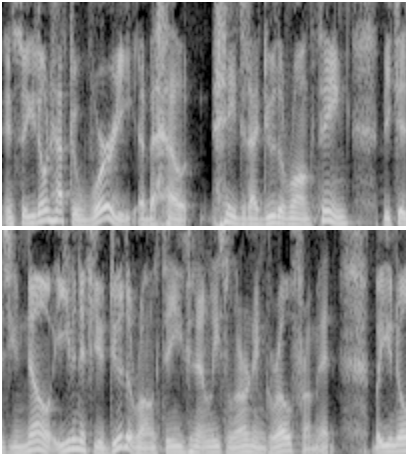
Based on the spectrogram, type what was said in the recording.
And so you don't have to worry about, hey, did I do the wrong thing? Because you know, even if you do the wrong thing, you can at least learn and grow from it. But you no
